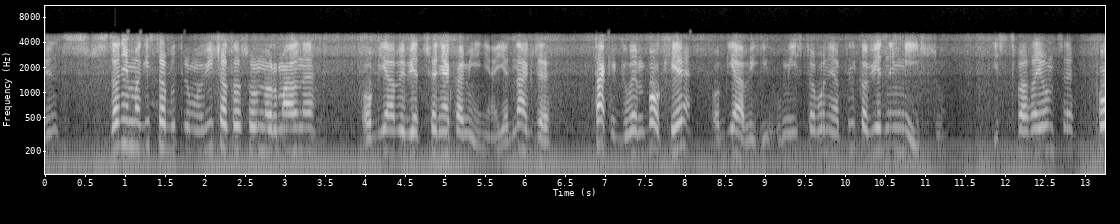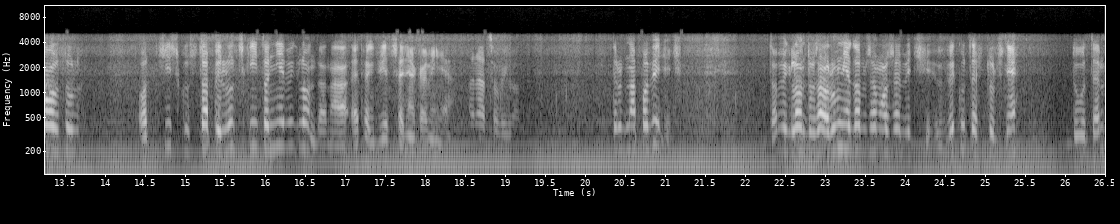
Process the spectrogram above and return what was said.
Więc zdaniem magistra Butrymowicza to są normalne objawy wietrzenia kamienia. Jednakże tak głębokie objawy i umiejscowione tylko w jednym miejscu i stwarzające pozór odcisku stopy ludzkiej to nie wygląda na efekt wietrzenia kamienia. A na co wygląda? Trudno powiedzieć. To wygląda to równie dobrze może być wykute sztucznie dłutem,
